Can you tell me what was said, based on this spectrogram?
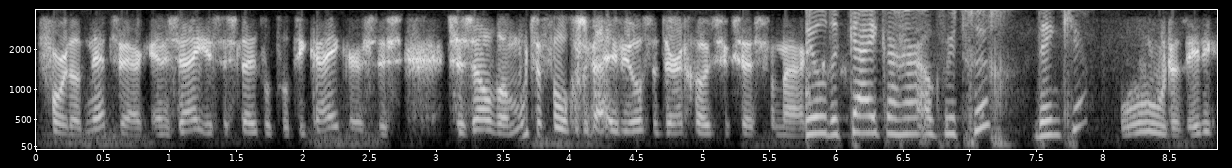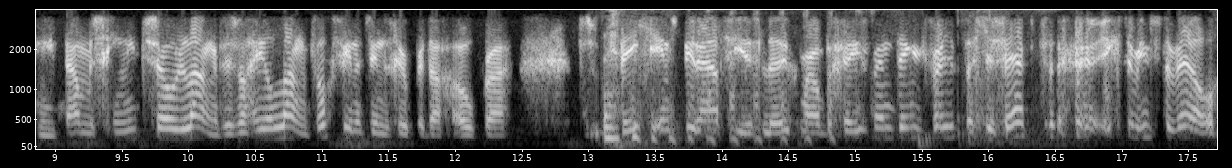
voor dat netwerk. En zij is de sleutel tot die kijkers. Dus ze zal wel moeten volgens mij, wil ze er een groot succes van maken. Wil de kijker haar ook weer terug, denk je? Oeh, dat weet ik niet. Nou, misschien niet zo lang. Het is wel heel lang, toch? 24 uur per dag Oprah. Dus een beetje inspiratie is leuk, maar op een gegeven moment denk ik dat je ze hebt. ik tenminste wel.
